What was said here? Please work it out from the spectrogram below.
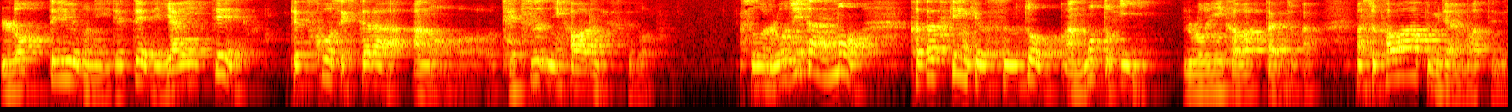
炉っていうのに入れて焼いて鉄鉱石からあの鉄に変わるんですけどその炉自体も科学研究が進むとあのもっといい炉に変わったりとかまあ、そパワーアップみたいなのもあってね。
